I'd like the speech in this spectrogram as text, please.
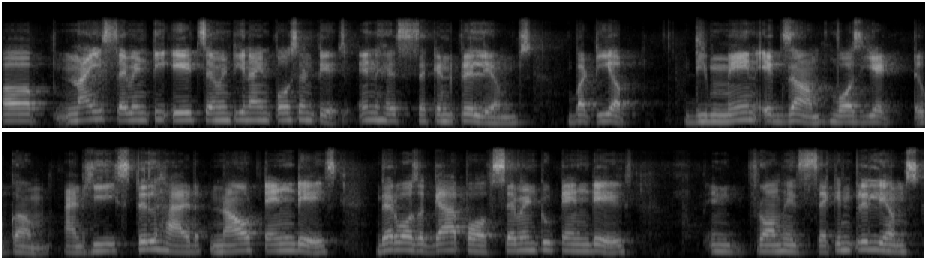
a nice 78 79 percentage in his second prelims. But yep the main exam was yet to come and he still had now 10 days there was a gap of 7 to 10 days in from his second prelims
